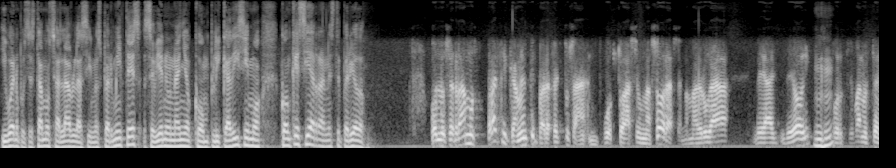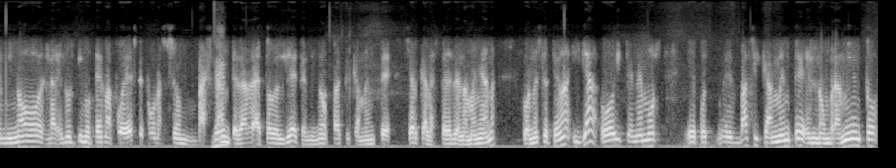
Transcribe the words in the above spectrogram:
y bueno, pues estamos al habla, si nos permites, se viene un año complicadísimo. ¿Con qué cierran este periodo? Pues lo cerramos prácticamente para efectos justo hace unas horas, en la madrugada de, hoy, porque bueno, terminó, el último tema fue este, fue una sesión bastante larga de todo el día y terminó prácticamente cerca a las 3 de la mañana con este tema. Y ya hoy tenemos eh, pues eh, básicamente el nombramiento,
